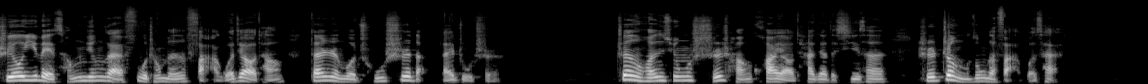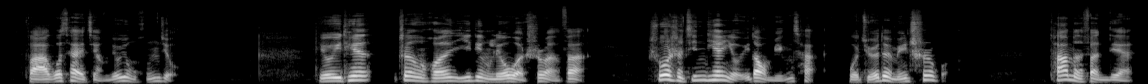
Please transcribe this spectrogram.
是由一位曾经在阜成门法国教堂担任过厨师的来主持。振环兄时常夸耀他家的西餐是正宗的法国菜，法国菜讲究用红酒。有一天，振环一定留我吃晚饭，说是今天有一道名菜，我绝对没吃过。他们饭店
